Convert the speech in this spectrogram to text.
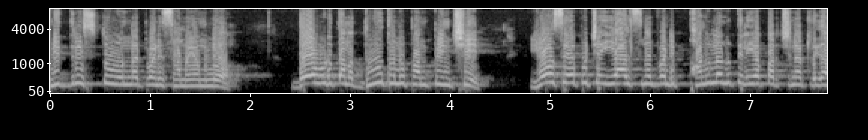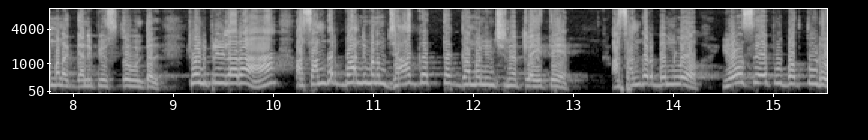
నిద్రిస్తూ ఉన్నటువంటి సమయంలో దేవుడు తన దూతను పంపించి యోసేపు చేయాల్సినటువంటి పనులను తెలియపరిచినట్లుగా మనకు కనిపిస్తూ ఉంటుంది. చూడండి ప్రియులారా ఆ సందర్భాన్ని మనం జాగ్రత్తగా గమనించినట్లయితే ఆ సందర్భంలో యోసేపు భక్తుడు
